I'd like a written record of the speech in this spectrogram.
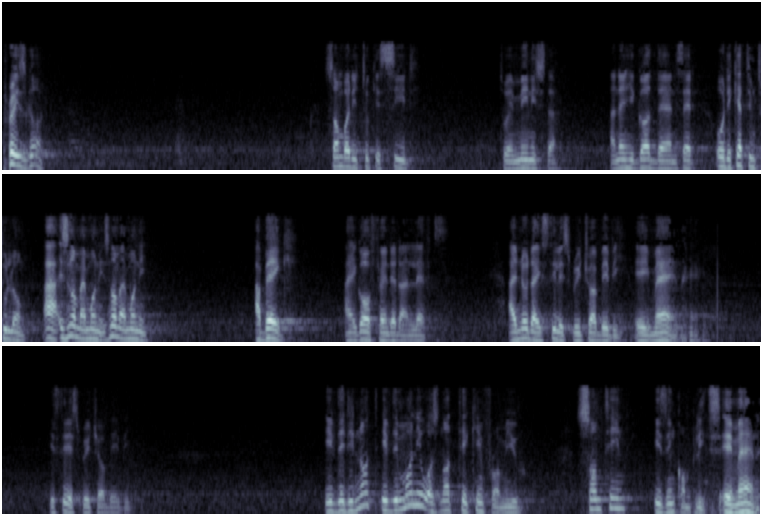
Praise God. Somebody took a seed to a minister and then he got there and said, Oh, they kept him too long. Ah, it's not my money. It's not my money. I beg. And he got offended and left. I know that he's still a spiritual baby. Amen. he's still a spiritual baby. If they did not, if the money was not taken from you, something is incomplete. Amen.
